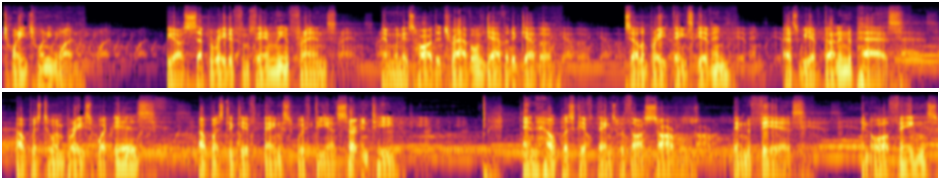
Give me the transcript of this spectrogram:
2021. We are separated from family and friends, and when it's hard to travel and gather together, celebrate Thanksgiving as we have done in the past. Help us to embrace what is, help us to give thanks with the uncertainty, and help us give thanks with our sorrows and the fears. In all things,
